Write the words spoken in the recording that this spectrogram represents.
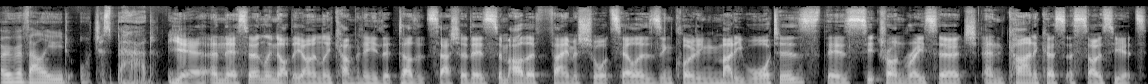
overvalued, or just bad. Yeah, and they're certainly not the only company that does it, Sascha. There's some other famous short sellers, including Muddy Waters, there's Citron Research, and Kynikos Associates.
